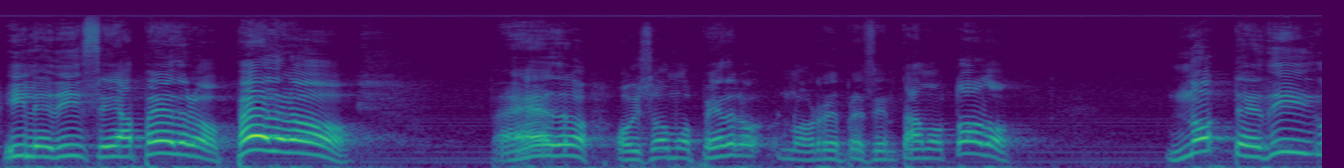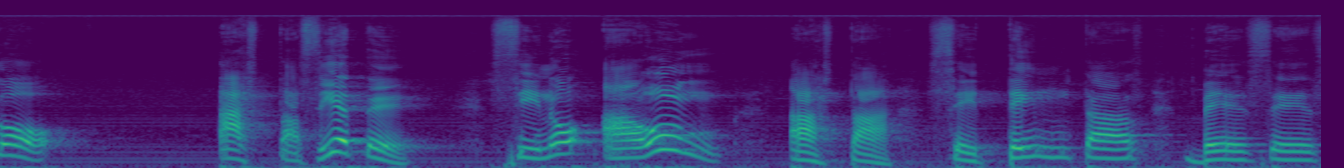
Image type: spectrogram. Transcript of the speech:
Y le dice a Pedro, Pedro, Pedro, hoy somos Pedro, nos representamos todos. No te digo hasta siete, sino aún hasta setenta veces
